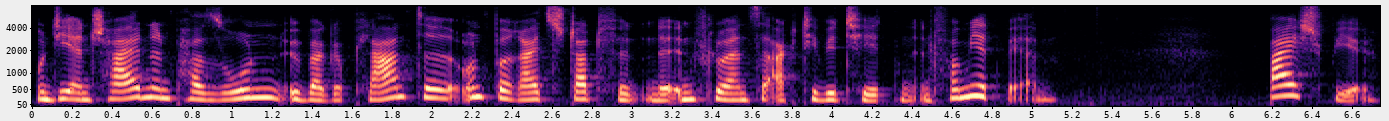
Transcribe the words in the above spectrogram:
und die entscheidenden Personen über geplante und bereits stattfindende Influencer-Aktivitäten informiert werden. Beispiel.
